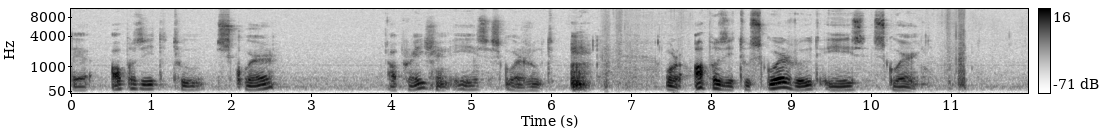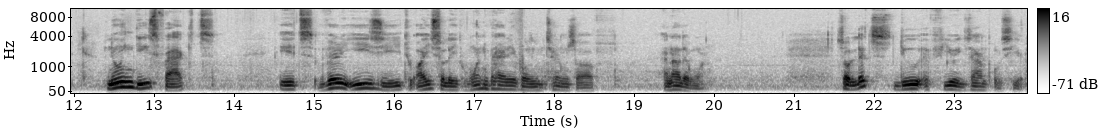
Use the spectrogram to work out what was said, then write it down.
the opposite to square operation is square root or opposite to square root is squaring. Knowing these facts, it's very easy to isolate one variable in terms of another one. So let's do a few examples here.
